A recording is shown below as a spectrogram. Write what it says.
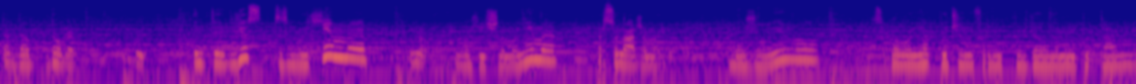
Так, доб- добре. Інтерв'ю з твоїми, ну, логічно, моїми персонажами. Можливо, цікаво, як би Дженніфер відповідала на мої питання.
